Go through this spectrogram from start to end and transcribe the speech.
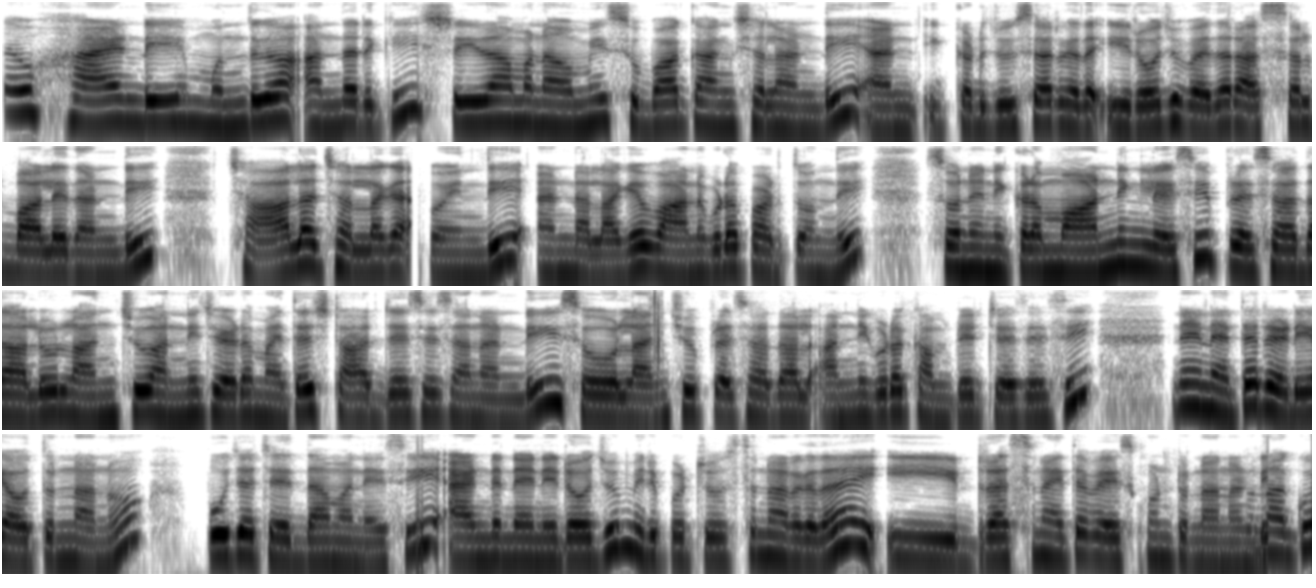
హలో! హాయ్ అండి. ముందుగా అందరికీ శ్రీరామనవమి శుభాకాంక్షలు అండి అండ్ ఇక్కడ చూసారు కదా ఈరోజు వెదర్ అస్సలు బాగాలేదండి చాలా చల్లగా పోయింది. అండ్ అలాగే వాన కూడా పడుతుంది. సో, నేను ఇక్కడ మార్నింగ్ లేసి ప్రసాదాలు, లంచ్ అన్నీ చేయడం అయితే స్టార్ట్ చేసేసానండి. సో, లంచ్ ప్రసాదాలు అన్నీ కూడా కంప్లీట్ చేసేసి నేనైతే రెడీ అవుతున్నాను. పూజ చేద్దామనేసి. అండ్ నేను ఈరోజు మీరు ఇప్పుడు చూస్తున్నారు కదా ఈ డ్రెస్‌నైతే వేసుకుంటున్నానండి. నాకు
